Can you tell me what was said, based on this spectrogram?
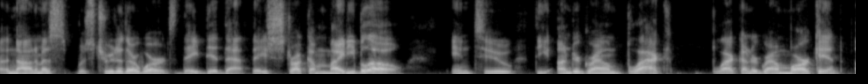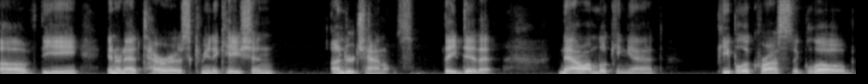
Anonymous was true to their words. They did that. They struck a mighty blow into the underground black black underground market of the internet terrorist communication under channels. They did it. Now I'm looking at people across the globe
